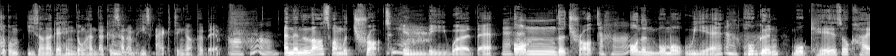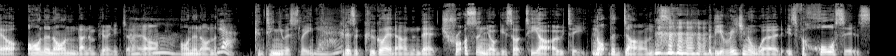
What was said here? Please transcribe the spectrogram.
조금 이상하게 행동한다. 그 사람, he's acting up a bit. 아하. And then the last one with trot in the word there. Uh-huh. On the trot. on은 뭐뭐 위에 혹은 뭐 계속하여 on and on라는 표현 있잖아요. on and on. Yeah. continuously. Yeah. 그래서 그거에 나왔는데 trot은 여기서 T-R-O-T, not the dance, but the original word is for horses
